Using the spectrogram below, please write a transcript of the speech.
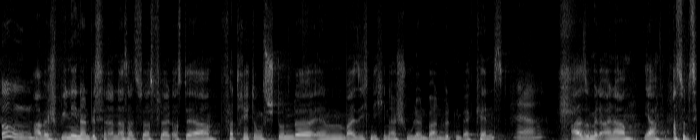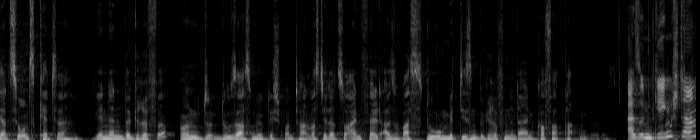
Oh, Aber wir spielen ihn ein bisschen anders, als du das vielleicht aus der Vertretungsstunde im, weiß ich nicht, in der Schule in Baden-Württemberg kennst. ja. Also mit einer ja, Assoziationskette. Wir nennen Begriffe und du sagst möglichst spontan, was dir dazu einfällt, also was du mit diesen Begriffen in deinen Koffer packen würdest. Also ein Gegenstand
